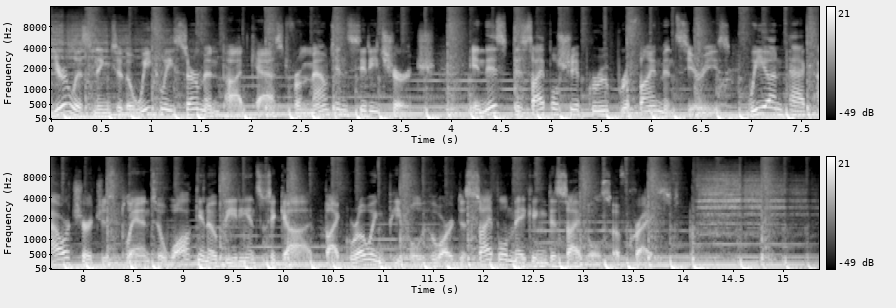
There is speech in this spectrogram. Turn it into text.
You're listening to the weekly sermon podcast from Mountain City Church. In this discipleship group refinement series, we unpack our church's plan to walk in obedience to God by growing people who are disciple making disciples of Christ.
